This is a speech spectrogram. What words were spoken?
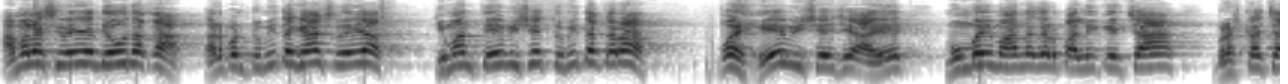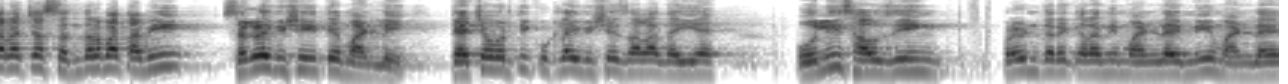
आम्हाला श्रेय देऊ नका. अरे पण तुम्ही तर घ्या श्रेय. किमान ते विषय तुम्ही तर करा. पण हे विषय जे आहेत मुंबई महानगरपालिकेच्या भ्रष्टाचाराच्या संदर्भात आम्ही सगळे विषय इथे मांडले. त्याच्यावरती कुठलाही विषय झाला नाहीये. पोलीस हाऊसिंग प्रवीण दरेकरांनी मांडलंय मी मांडलंय.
